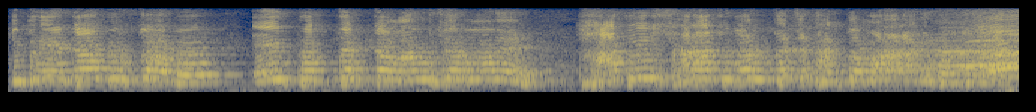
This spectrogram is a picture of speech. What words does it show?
কিন্তু এটাও বুঝতে হবে এই সারা জীবন বেঁচে থাকবে মরার আগে পর্যন্ত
